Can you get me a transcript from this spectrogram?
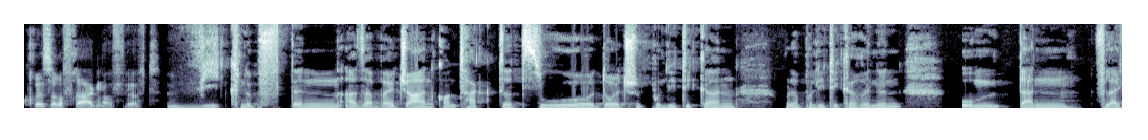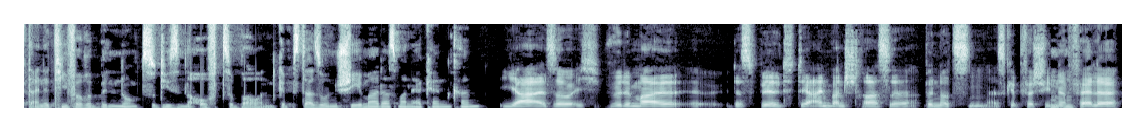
größere Fragen aufwirft. Wie knüpft denn Aserbaidschan Kontakte zu deutschen Politikern oder Politikerinnen, um dann vielleicht eine tiefere Bindung zu diesen aufzubauen. Gibt es da so ein Schema, das man erkennen kann? Ja, also ich würde mal äh, das Bild der Einbahnstraße benutzen. Es gibt verschiedene mhm. Fälle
